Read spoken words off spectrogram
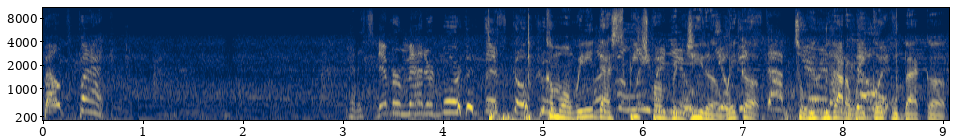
bounce back! And it's never mattered more than this, Goku! come on. We need I that speech from believe in you. Vegeta. You Wake can up. So we, we gotta wake know it. Goku back up.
